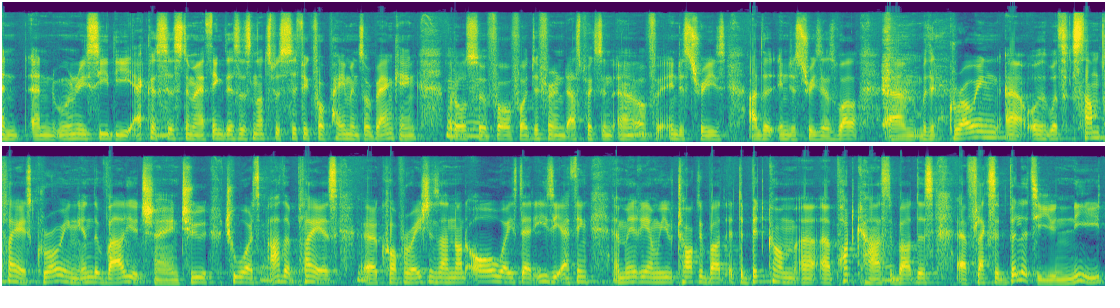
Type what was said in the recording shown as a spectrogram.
And and when we see the ecosystem, I think this is not specific for payments or banking, but mm -hmm. also for, for different aspects in, uh, of industries, other industries as well. Um, with a growing, uh, with some players growing in the value chain to towards mm-hmm. other players, uh, corporations are not always that easy. I think uh, Miriam, you talked about at the Bitkom uh, uh, podcast mm-hmm. about this flexibility you need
